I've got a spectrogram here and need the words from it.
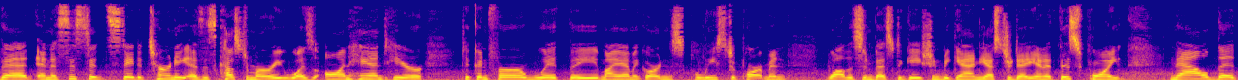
that an assistant state attorney, as is customary, was on hand here to confer with the Miami Gardens Police Department while this investigation began yesterday. And at this point, now that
